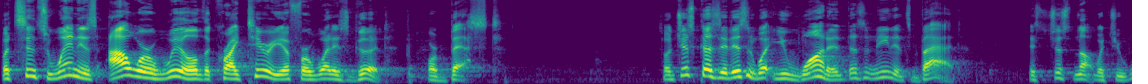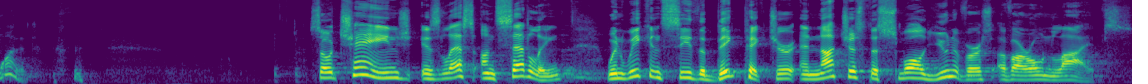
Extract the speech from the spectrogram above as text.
But since when is our will the criteria for what is good or best? So just because it isn't what you wanted doesn't mean it's bad. It's just not what you wanted. so change is less unsettling when we can see the big picture and not just the small universe of our own lives.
